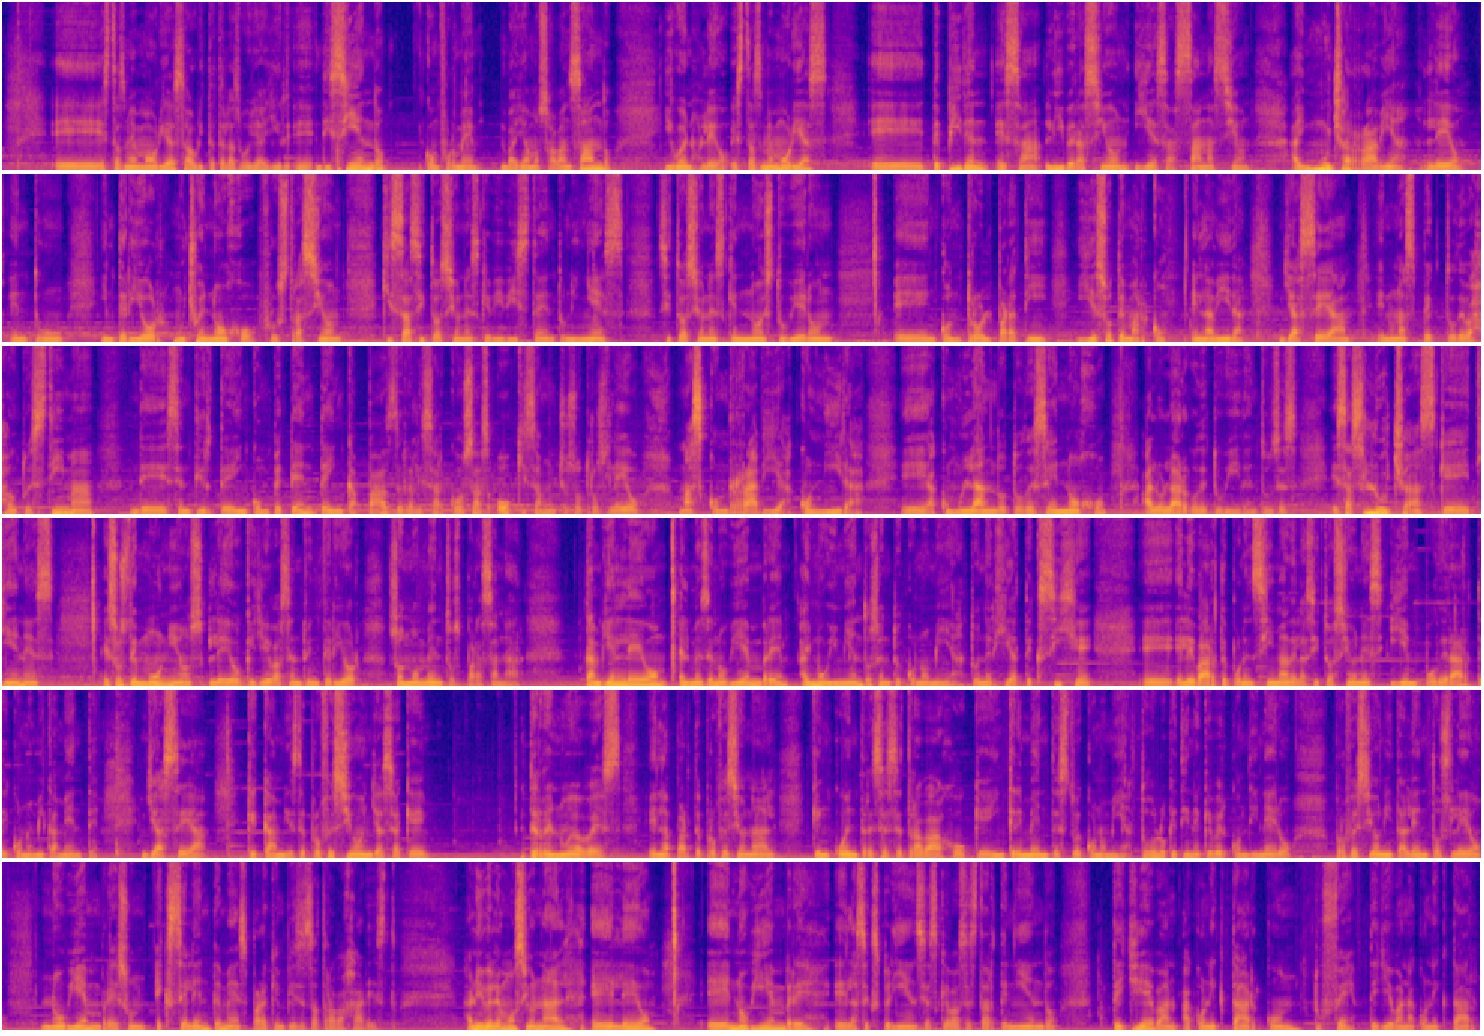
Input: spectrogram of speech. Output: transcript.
Eh, estas memorias ahorita te las voy a ir eh, diciendo conforme vayamos avanzando. Y bueno, Leo, estas memorias eh, te piden esa liberación y esa sanación. Hay mucha rabia, Leo, en tu interior, mucho enojo, frustración, quizás situaciones que viviste en tu niñez, situaciones que no estuvieron eh, en control para ti y eso te marcó en la vida, ya sea en un aspecto de baja autoestima, de sentirte incompetente, incapaz de realizar cosas o quizá muchos otros leo más con rabia, con ira, eh, acumulando todo ese enojo a lo largo de tu vida. Entonces esas luchas que tienes, esos demonios leo que llevas en tu interior son momentos para sanar. También leo el mes de noviembre, hay movimientos en tu economía, tu energía te exige eh, elevarte por encima de las situaciones y empoderarte económicamente, ya sea que cambies de profesión, ya sea que te renueves en la parte profesional, que encuentres ese trabajo, que incrementes tu economía. Todo lo que tiene que ver con dinero, profesión y talentos, Leo, noviembre es un excelente mes para que empieces a trabajar esto. A nivel emocional, eh, Leo, eh, noviembre, eh, las experiencias que vas a estar teniendo te llevan a conectar con tu fe, te llevan a conectar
